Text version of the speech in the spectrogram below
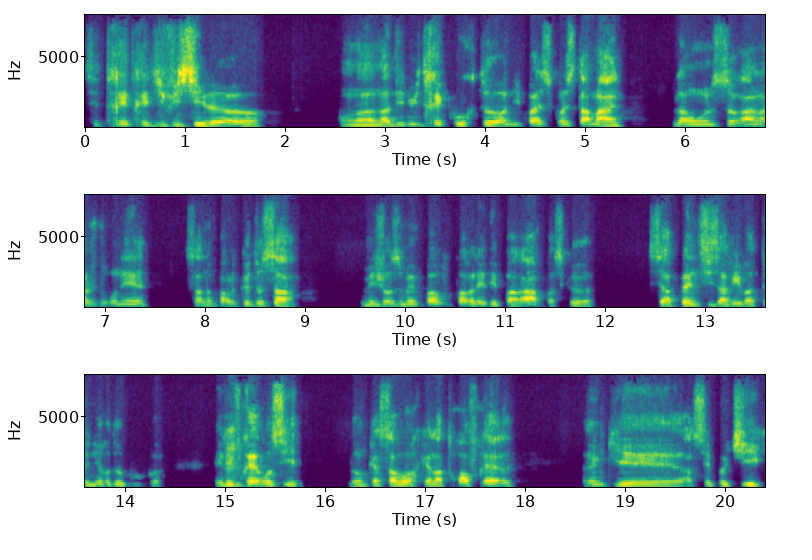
c'est très très difficile. On en a des nuits très courtes, on y pense constamment. Là où on se rend la journée, ça ne parle que de ça. Mais j'ose même pas vous parler des parents parce que c'est à peine s'ils arrivent à tenir debout. Quoi. Et les mmh. frères aussi. Donc, à savoir qu'elle a trois frères, un qui est assez petit,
